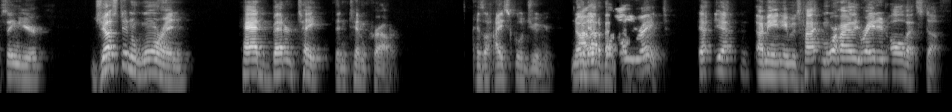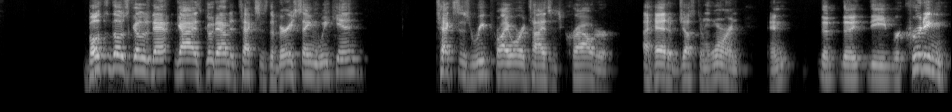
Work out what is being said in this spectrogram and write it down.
same year. Justin Warren had better tape than Tim Crowder as a high school junior. No doubt about it. Highly ranked. Yeah, yeah. I mean, he was high, more highly rated, all that stuff. Both of those go down, guys go down to Texas the very same weekend. Texas reprioritizes Crowder ahead of Justin Warren, and the the the recruiting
